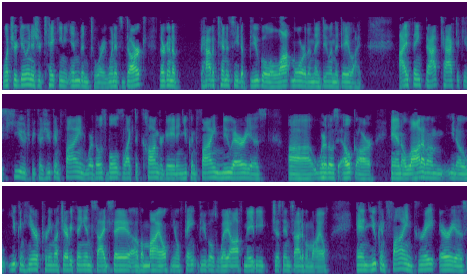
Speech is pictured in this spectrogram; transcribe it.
what you're doing is you're taking inventory when it's dark they're going to have a tendency to bugle a lot more than they do in the daylight I think that tactic is huge because you can find where those bulls like to congregate and you can find new areas uh, where those elk are and a lot of them, you know, you can hear pretty much everything inside, say, of a mile. You know, faint bugles way off, maybe just inside of a mile. And you can find great areas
